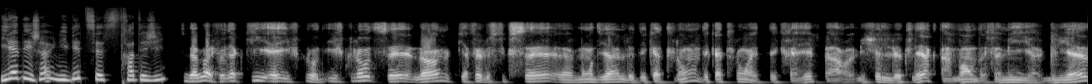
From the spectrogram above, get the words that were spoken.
Il a déjà une idée de cette stratégie? Tout d'abord, il faut dire qui est Yves Claude. Yves Claude, c'est l'homme qui a fait le succès euh, mondial de Decathlon. Decathlon a été créé par Michel Leclerc, qui est un membre de la famille Muliez.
